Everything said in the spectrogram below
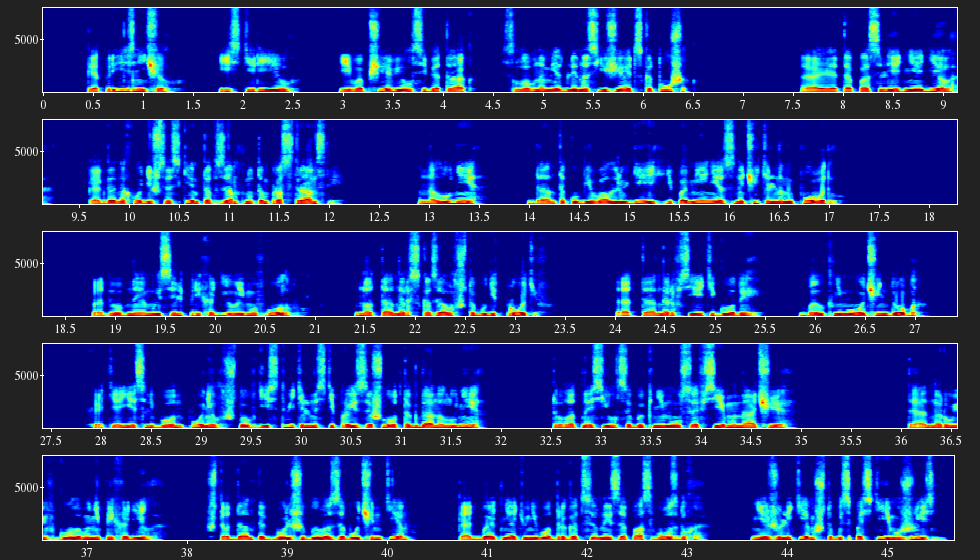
Капризничал, истерил и вообще вел себя так, словно медленно съезжает с катушек. А это последнее дело, когда находишься с кем-то в замкнутом пространстве. На Луне Данток убивал людей и по менее значительному поводу. Подобная мысль приходила ему в голову, но Таннер сказал, что будет против. А Таннер все эти годы был к нему очень добр. Хотя если бы он понял, что в действительности произошло тогда на Луне, то относился бы к нему совсем иначе. Таннеру и в голову не приходило, что Дантек больше был озабочен тем, как бы отнять у него драгоценный запас воздуха, нежели тем, чтобы спасти ему жизнь.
